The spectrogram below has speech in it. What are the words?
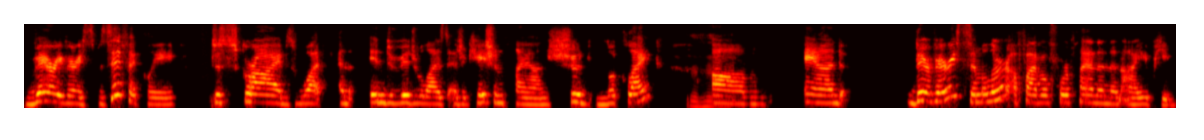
very very specifically describes what an individualized education plan should look like. Mm-hmm. Um, and they're very similar a 504 plan and an IEP.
